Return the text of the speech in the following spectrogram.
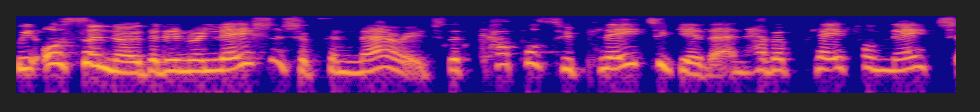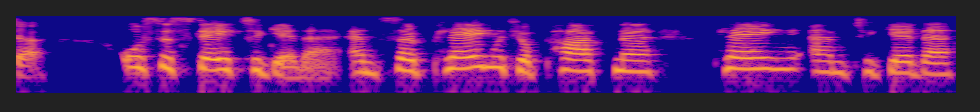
We also know that in relationships and marriage, that couples who play together and have a playful nature also stay together. And so playing with your partner, playing um, together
